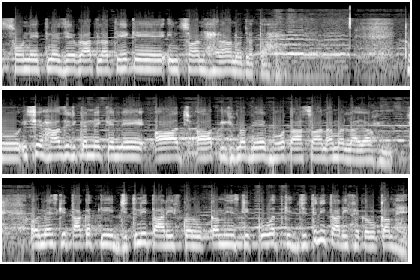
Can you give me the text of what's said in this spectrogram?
सोने, इतने जेवरात लाती है कि इंसान हैरान हो जाता है। तो इसे हाजिर करने के लिए आज आपकी खिदमत में एक बहुत आसान अमल लाया हूँ। और मैं इसकी ताकत की जितनी तारीफ़ करूँ, कम है, इसकी कुवत की जितनी तारीफें करूँ, कम है।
